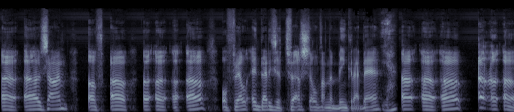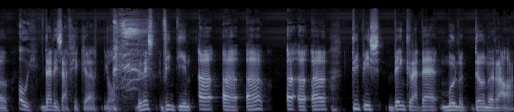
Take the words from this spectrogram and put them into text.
uh, uh, zijn of uh, uh, uh, uh, uh, ofwel, en dat is het voorstel van de Bink Rabij, Ja? uh, uh, uh, uh, uh, uh. Oei. Dat is afgekeurd. De rest vindt hij een uh, uh, uh, uh, uh, uh, typisch Benkrabij moeilijk donerij.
